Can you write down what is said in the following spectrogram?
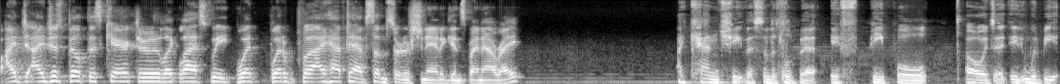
I, I just built this character like last week. What what? I have to have some sort of shenanigans by now, right? I can cheat this a little bit if people. Oh, it, it would be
